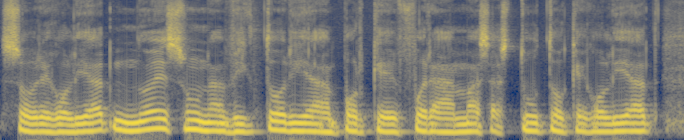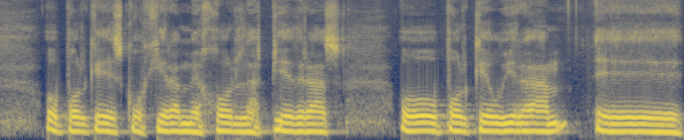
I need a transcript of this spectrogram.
sobre Goliat no es una victoria porque fuera más astuto que Goliat o porque escogiera mejor las piedras o porque hubiera eh,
